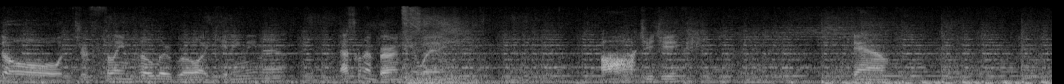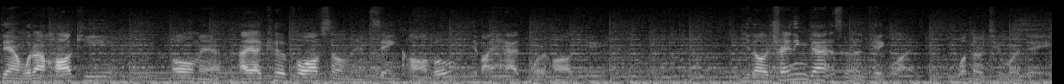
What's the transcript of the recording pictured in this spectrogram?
No, your flame pillar, bro. Are you kidding me, man? That's gonna burn me away. Ah, oh, GG. Damn. Damn, without Haki, Oh man, I, I could pull off some insane combo if I had more Haki. You know, training that is gonna take like one or two more days.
